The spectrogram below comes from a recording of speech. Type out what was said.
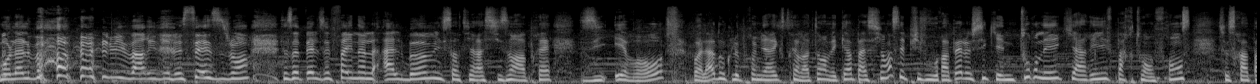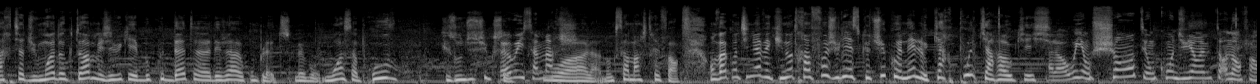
Bon, l'album, lui, va arriver le 16 juin. Ça s'appelle The Final Album. Il sortira six ans après The Evil. Voilà, donc le premier extrait, on attend avec impatience. Et puis, je vous rappelle aussi qu'il y a une tournée qui arrive partout en France. Ce sera à partir du mois d'octobre, mais j'ai vu qu'il y avait beaucoup de dates euh, déjà complètes. Mais bon, moi, ça prouve qu'ils ont du succès. Bah oui, ça marche. Voilà, donc ça marche très fort. On va continuer avec une autre info. Julie, est-ce que tu connais le carpool karaoké? Alors oui, on chante et on conduit en même temps. Non, enfin,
